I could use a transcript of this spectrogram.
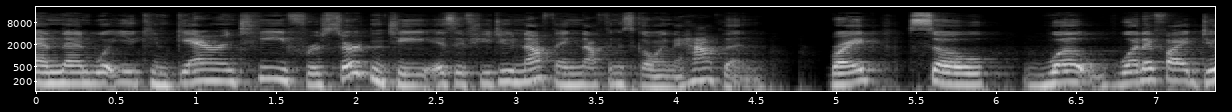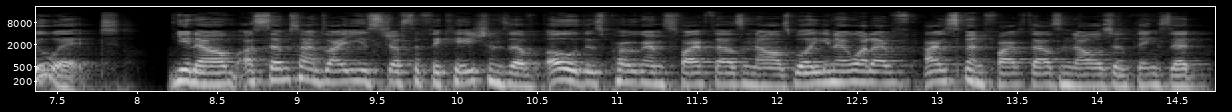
and then what you can guarantee for certainty is if you do nothing, nothing's going to happen, right? So what what if I do it? You know, uh, sometimes I use justifications of, oh, this program's five thousand dollars. Well, you know what? I've I've spent five thousand dollars on things that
